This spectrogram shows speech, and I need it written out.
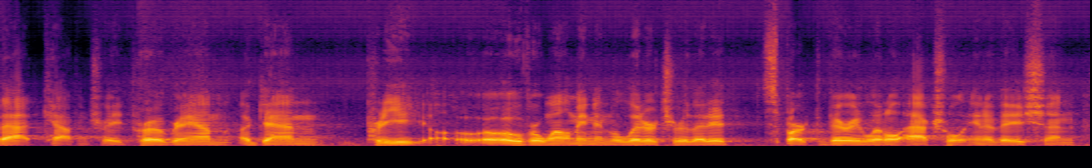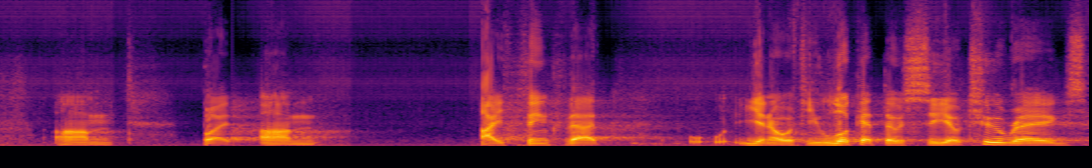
That cap and trade program, again, pretty overwhelming in the literature that it sparked very little actual innovation. Um, but um, I think that, you know, if you look at those CO2 regs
